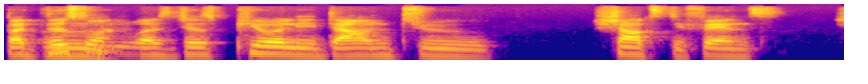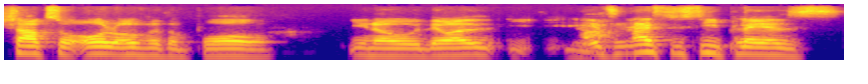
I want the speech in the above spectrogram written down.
but this Mm. one was just purely down to Sharks defense. Sharks were all over the ball. You know, there was. It's nice to see players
